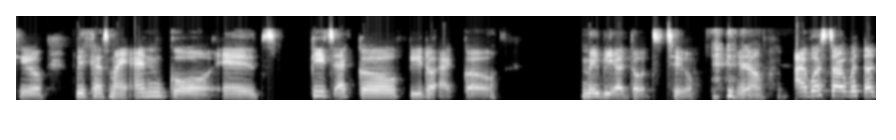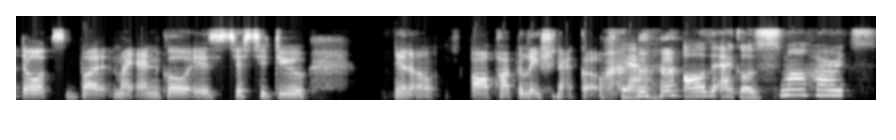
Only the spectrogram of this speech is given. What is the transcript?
to because my end goal is Peds Echo, Fetal Echo, maybe adults too. You know, I will start with adults, but my end goal is just to do, you know, all population echo. Yeah. all the echoes, small hearts,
